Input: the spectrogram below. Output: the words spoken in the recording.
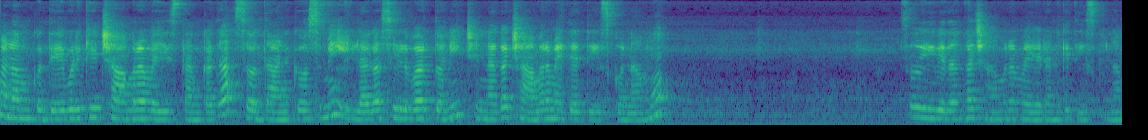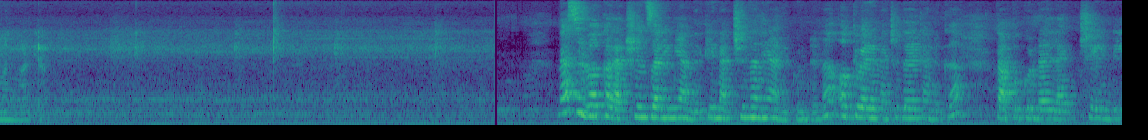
మనం ఒక దేవుడికి చామరం వేయిస్తాం కదా సో దానికోసమే ఇలాగా సిల్వర్తోని చిన్నగా చామరం అయితే తీసుకున్నాము. సో ఈ విధంగా చామరం వేయడానికి తీసుకున్నాం అనమాట నా సిల్వర్ కలెక్షన్స్ అని మీ అందరికీ నచ్చిందని అనుకుంటున్నా. ఒకవేళ నచ్చితే కనుక తప్పకుండా లైక్ చేయండి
